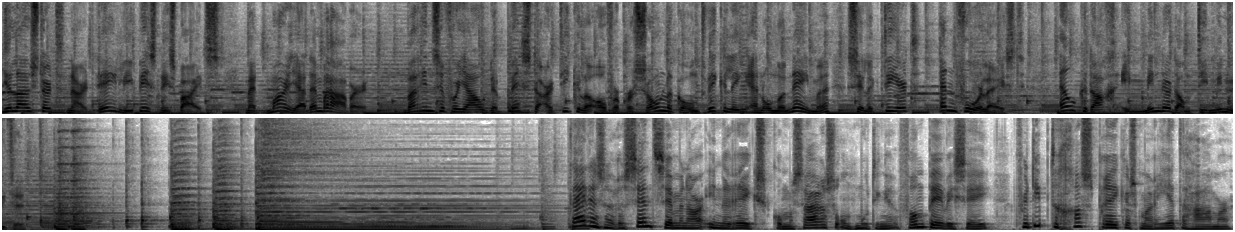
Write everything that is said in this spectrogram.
Je luistert naar Daily Business Bites met Marja Den Braber, waarin ze voor jou de beste artikelen over persoonlijke ontwikkeling en ondernemen selecteert en voorleest. Elke dag in minder dan 10 minuten. Tijdens een recent seminar in de reeks commissarissenontmoetingen van PwC verdiepte gastsprekers Mariette Hamer,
